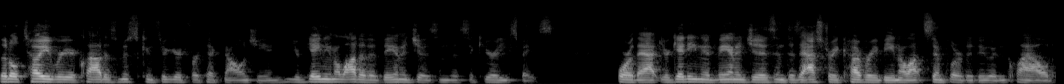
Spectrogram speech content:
that'll tell you where your cloud is misconfigured for technology. And you're gaining a lot of advantages in the security space for that. You're getting advantages in disaster recovery being a lot simpler to do in cloud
